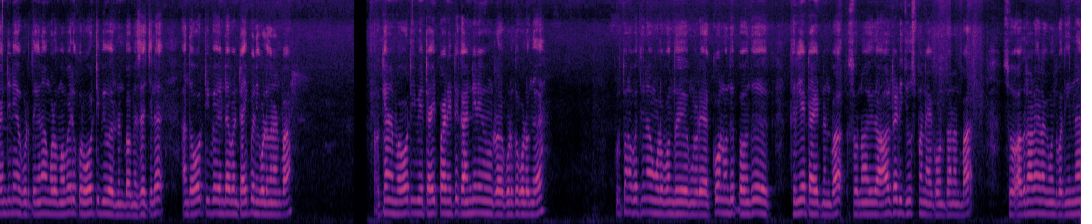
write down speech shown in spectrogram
கண்டினியூ கொடுத்தீங்கன்னா உங்களோட மொபைலுக்கு ஒரு ஓடிபி வரும் நண்பா மெசேஜில் அந்த ஓடிபியை என்டர் பண்ணி டைப் பண்ணி கொள்ளுங்கள் நண்பா. ஓகே நம்ம ஓடிபியை டைப் பண்ணிவிட்டு கண்டினியூன்ற கொடுத்து கொள்ளுங்க. கொடுத்தோன்னே பார்த்தீங்கன்னா உங்களுக்கு வந்து உங்களுடைய அக்கௌண்ட் வந்து இப்போ வந்து க்ரியேட் ஆகிட்டு நண்பா. ஸோ நான் இது ஆல்ரெடி யூஸ் பண்ண அக்கௌண்ட் தான் நண்பா. ஸோ அதனால் எனக்கு வந்து பார்த்திங்கன்னா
